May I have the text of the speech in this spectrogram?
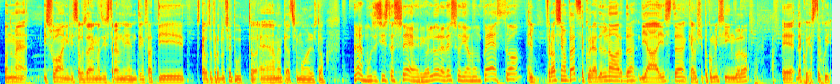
secondo me i suoni li sa usare magistralmente. Infatti si autoproduce tutto e a me piace molto. È un musicista serio. Allora adesso diamo un pezzo. Il prossimo pezzo è Corea del Nord di Heist, che è uscito come singolo. Ed è questo qui.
